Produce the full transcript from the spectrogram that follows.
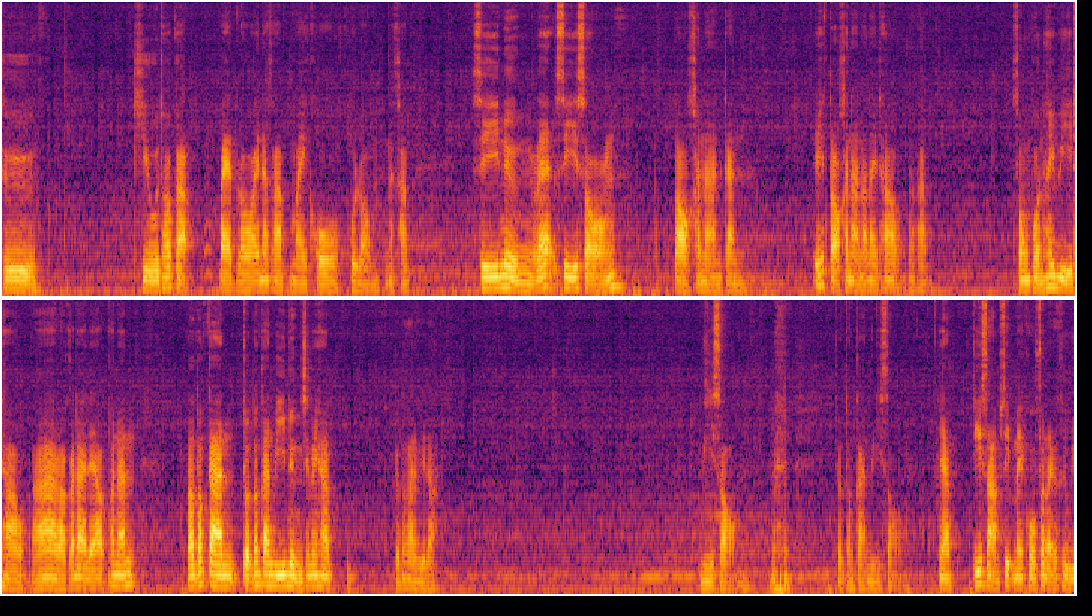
คือ Q เท่ากับ 800 นะครับ ไมโครคูลอมนะครับ C1 และ C2 ต่อขนานกัน เอ๊ะ ต่อขนานอะไรเท่านะครับ ส่งผลให้ V เท่า อ่า เราก็ได้แล้ว เพราะฉะนั้นเราต้องการโจทย์ต้องการ V 1ใช่ไหมครับ โจทย์ต้องการ V แล้ว V 2 โจทย์ต้องการ V 2 นะครับที่30ไมโครฟาราดก็คือ V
